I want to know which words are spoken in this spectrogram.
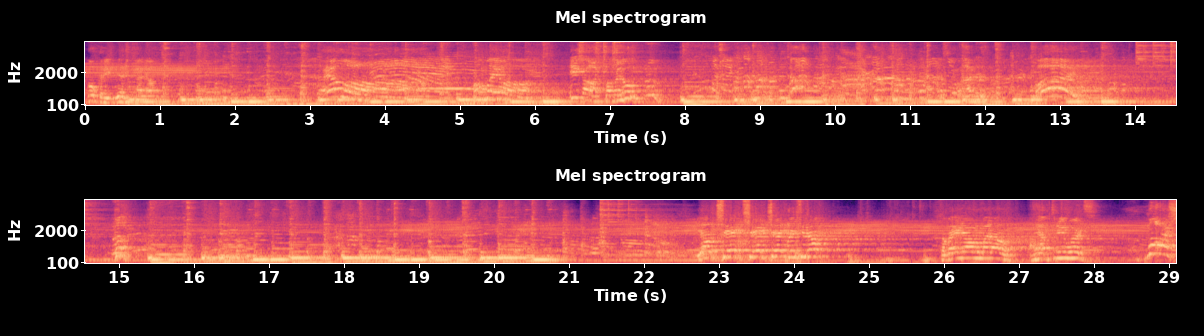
Yo, check, check, check, raise it up. Come niyo young man. I have three words. Mosh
